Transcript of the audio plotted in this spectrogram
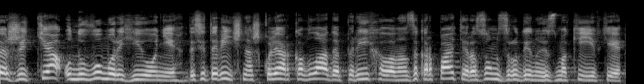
Нове життя у новому регіоні. Десятирічна школярка Влада переїхала на Закарпаття разом з родиною з Макіївки.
